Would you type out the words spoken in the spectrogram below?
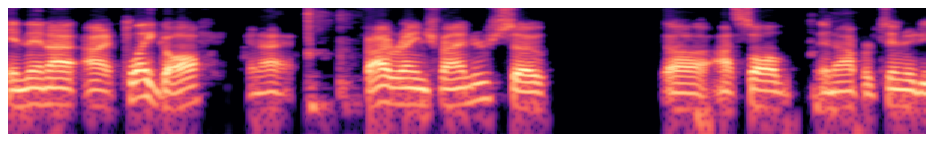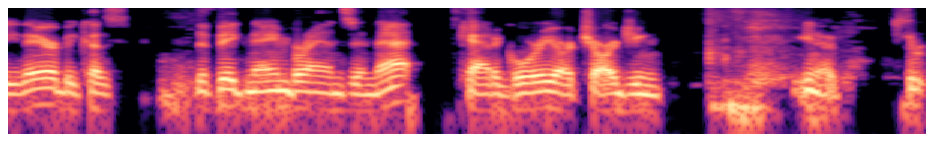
And then I, I play golf and I buy rangefinders. So uh, I saw an opportunity there because the big name brands in that category are charging, you know, th-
